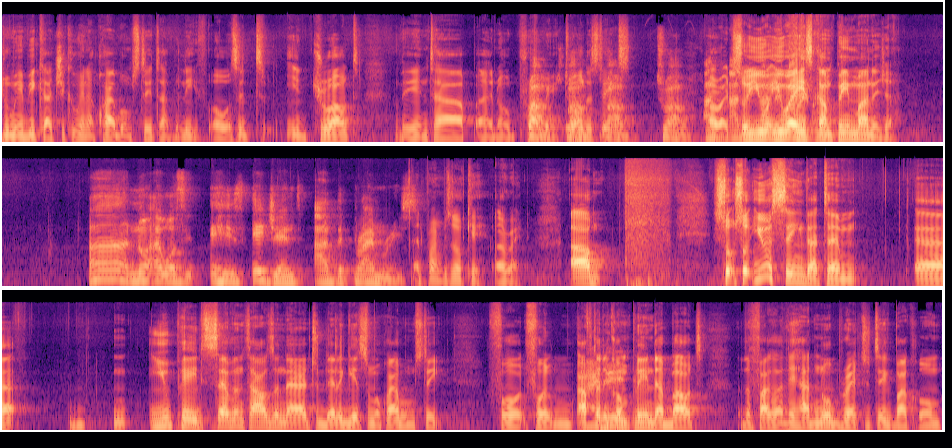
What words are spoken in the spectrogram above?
Dumebi Kachikwu in Akwa Ibom State, I believe. Or was it in, throughout the entire you know, primary, to all the states? Throughout. All right. so you, you were his campaign manager? Ah, no, I was his agent at the primaries. At primaries, okay, all right. Um, so, so you're saying that um, uh, you paid seven thousand naira to delegates from Akwa Ibom State for for after I they did. complained about the fact that they had no bread to take back home.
